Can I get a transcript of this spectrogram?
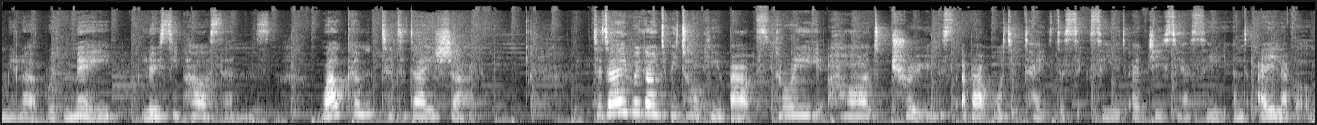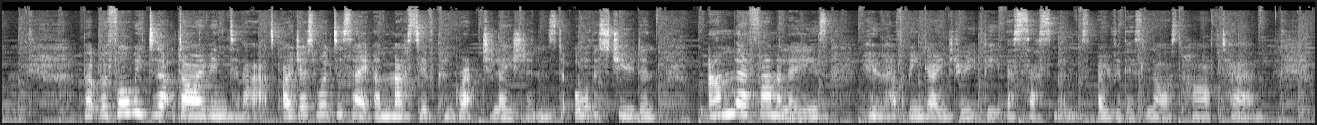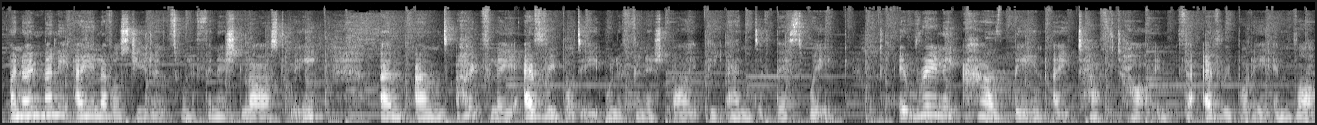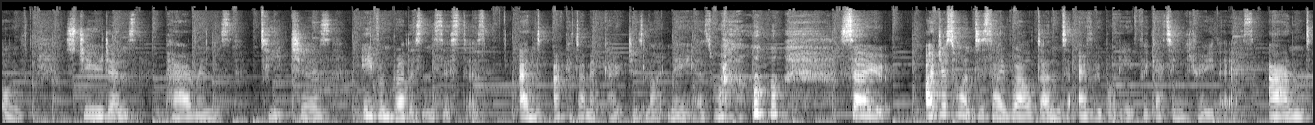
Formula with me, Lucy Parsons. Welcome to today's show. Today, we're going to be talking about three hard truths about what it takes to succeed at GCSE and A level. But before we d- dive into that, I just want to say a massive congratulations to all the students and their families who have been going through the assessments over this last half term. I know many A level students will have finished last week, um, and hopefully everybody will have finished by the end of this week. It really has been a tough time for everybody involved students, parents, teachers, even brothers and sisters, and academic coaches like me as well. so I just want to say well done to everybody for getting through this. And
